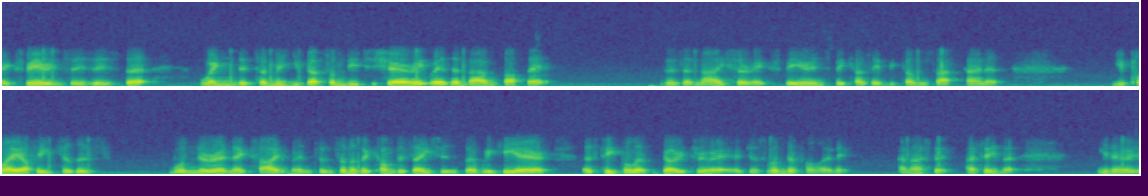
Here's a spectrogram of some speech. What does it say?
experiences is that when somebody, you've got somebody to share it with and bounce off it, there's a nicer experience because it becomes that kind of you play off each other's wonder and excitement, and some of the conversations that we hear as people are going through it are just wonderful. And it, and I th- I think that you know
